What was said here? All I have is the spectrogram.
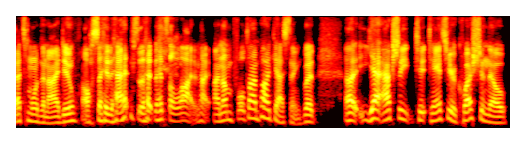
that's more than I do. I'll say that. So that, that's a lot. And, I, am full time podcasting. But uh, yeah, actually, to, to answer your question though,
